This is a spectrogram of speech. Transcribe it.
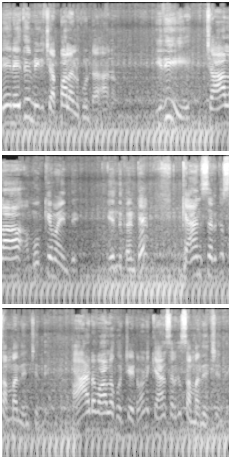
నేనైతే మీకు చెప్పాలనుకుంటాను. ఇది చాలా ముఖ్యమైనది ఎందుకంటే క్యాన్సర్కు సంబంధించింది. ఆడవాళ్ళకు వచ్చేటువంటి క్యాన్సర్కి సంబంధించింది.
